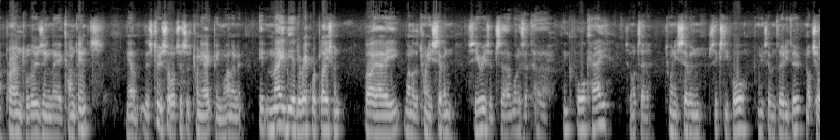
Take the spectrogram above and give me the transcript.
are prone to losing their contents. Now there's two sorts, this is 28 pin one and it, it may be a direct replacement by a one of the 27 series, it's uh, what is it, uh, I think 4K, so what's that, a 2764, 2732, not sure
